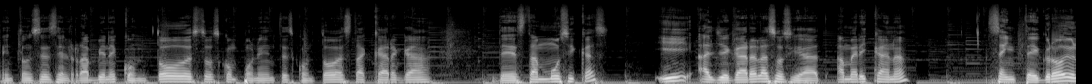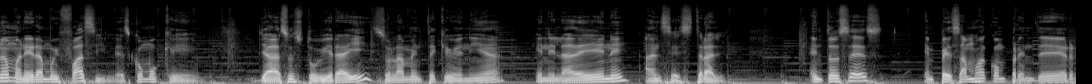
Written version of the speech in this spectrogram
Entonces el rap viene con todos estos componentes, con toda esta carga de estas músicas y al llegar a la sociedad americana se integró de una manera muy fácil. Es como que ya eso estuviera ahí, solamente que venía en el ADN ancestral. Entonces empezamos a comprender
